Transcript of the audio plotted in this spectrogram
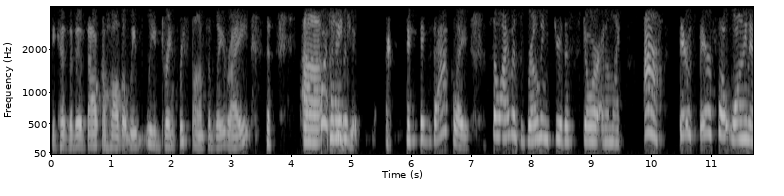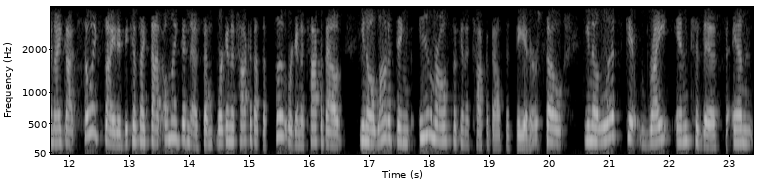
because it is alcohol, but we we drink responsibly, right? uh, of course but we was, do. exactly. So I was roaming through the store, and I'm like, ah, there's barefoot wine, and I got so excited because I thought, oh my goodness, and we're going to talk about the foot, we're going to talk about you know a lot of things, and we're also going to talk about the theater. So you know, let's get right into this. And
